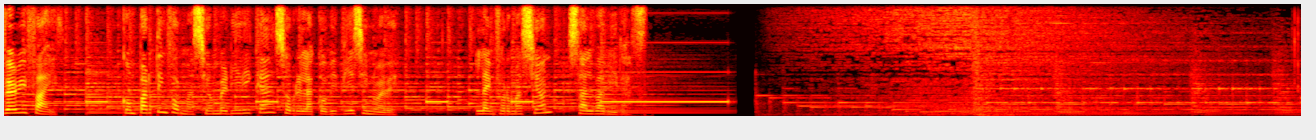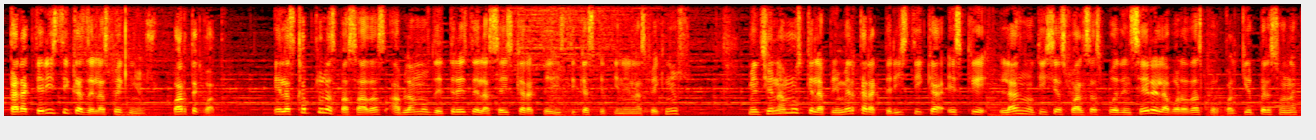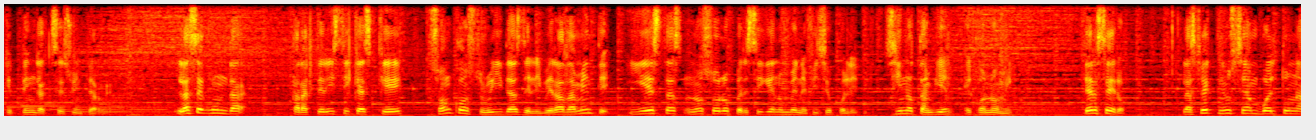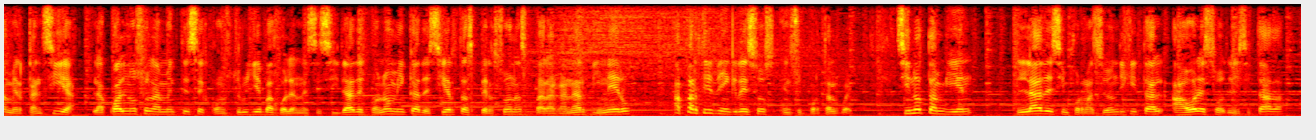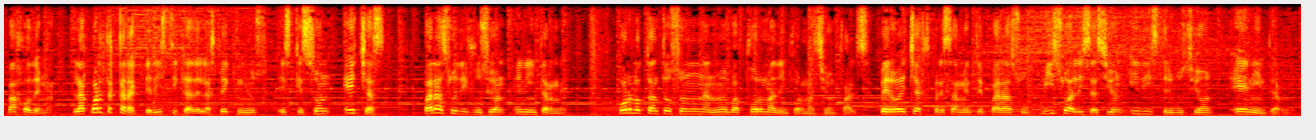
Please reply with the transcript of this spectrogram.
Verified. Comparte información verídica sobre la COVID-19. La información salva vidas. Características de las fake news, parte 4. En las cápsulas pasadas hablamos de tres de las seis características que tienen las fake news. Mencionamos que la primera característica es que las noticias falsas pueden ser elaboradas por cualquier persona que tenga acceso a Internet. La segunda característica es que son construidas deliberadamente y estas no solo persiguen un beneficio político, sino también económico. Tercero, las fake news se han vuelto una mercancía, la cual no solamente se construye bajo la necesidad económica de ciertas personas para ganar dinero a partir de ingresos en su portal web, sino también la desinformación digital ahora es solicitada bajo demanda. La cuarta característica de las fake news es que son hechas para su difusión en Internet. Por lo tanto, son una nueva forma de información falsa, pero hecha expresamente para su visualización y distribución en Internet.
